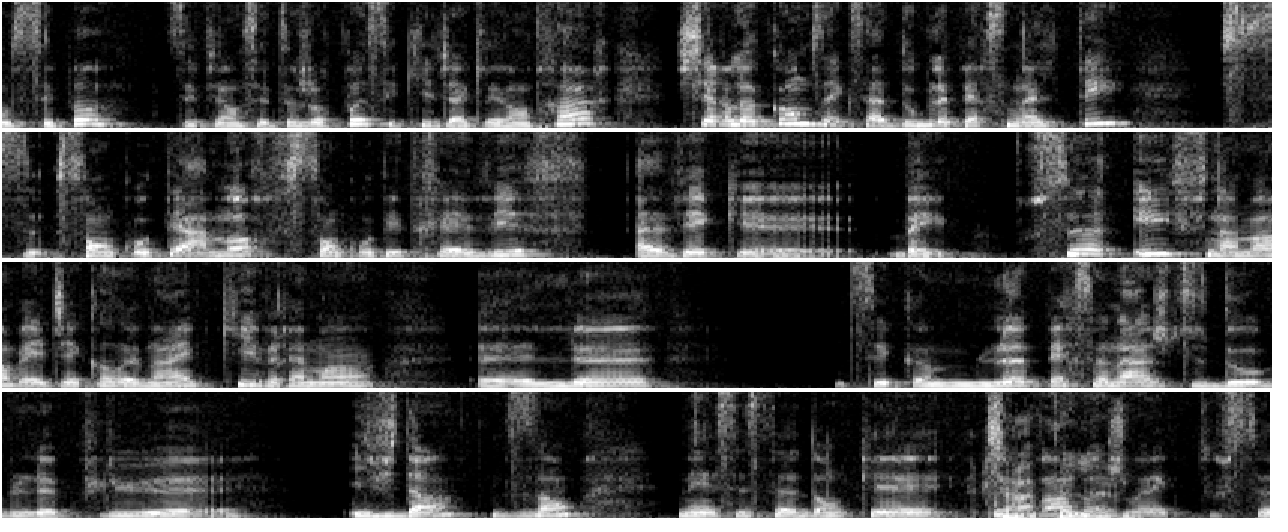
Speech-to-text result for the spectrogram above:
ne sait pas. Puis on ne sait toujours pas c'est qui Jack l'Éventreur. Sherlock Holmes avec sa double personnalité, son côté amorphe, son côté très vif, avec euh, ben, tout ça. Et finalement, ben, Jekyll Hyde, qui est vraiment euh, le, comme le personnage du double le plus euh, évident, disons. Mais c'est ça. Donc, euh, ça va jouer avec tout ça.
